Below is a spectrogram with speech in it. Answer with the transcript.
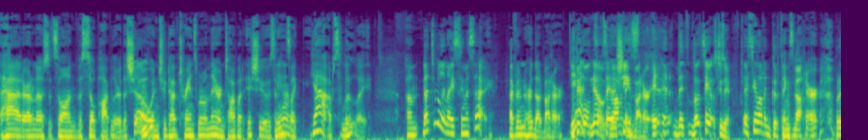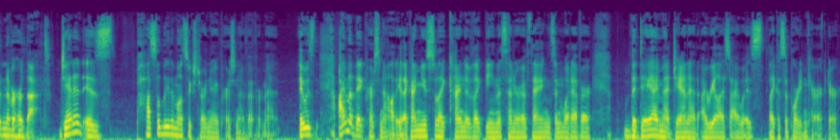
had, or I don't know, if it's on was so popular the show, and she'd have trans women on there and talk about issues, and Mm-hmm. Yeah. it's like, yeah, absolutely. Um, that's a really nice thing to say. I haven't heard that about her. Yeah, People no, say a lot of things she's- about her, and, and they, let's say, excuse me, they say a lot of good things about her, but I've never heard that. Janet is possibly the most extraordinary person I've ever met. It was I'm a big personality. Like I'm used to like kind of like being the center of things and whatever. The day I met Janet, I realized I was like a supporting character.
